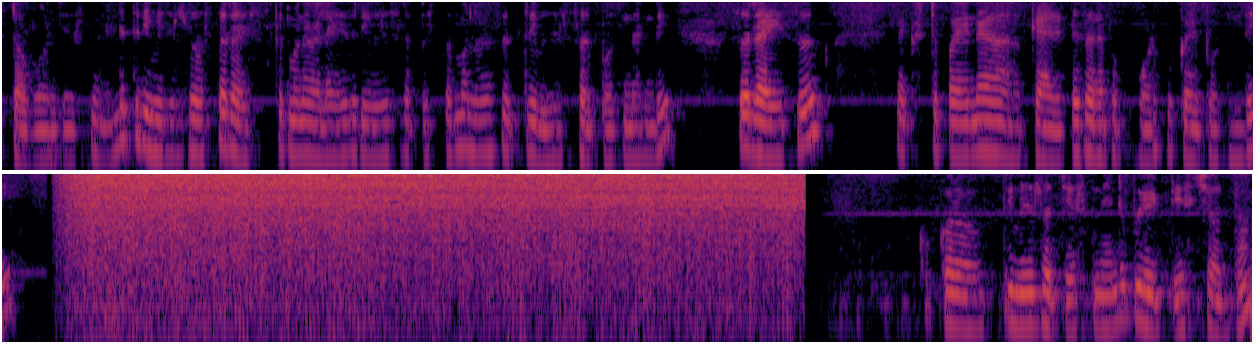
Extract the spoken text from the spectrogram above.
స్టవ్ ఆన్ చేస్తుందండి త్రీ విజిల్స్ వస్తే రైస్కి మనం ఎలాగైతే త్రీ విజిల్స్ రప్పిస్తామో అలాగే త్రీ విజిల్స్ సరిపోతుందండి. సో రైస్ నెక్స్ట్ పైన క్యారెట్ శనగపప్పు కూడా కుక్ అయిపోతుంది. త్రీ త్రీ విజిల్స్ అండి ఇప్పుడు లిడ్ తీసి చూద్దాం.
